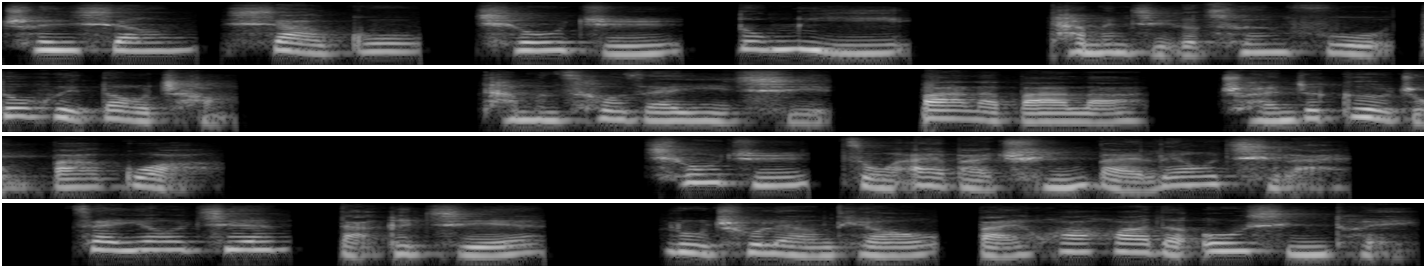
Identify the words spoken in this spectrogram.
春香、夏姑、秋菊、冬姨，他们几个村妇都会到场。他们凑在一起，巴拉巴拉传着各种八卦。秋菊总爱把裙摆撩起来，在腰间打个结，露出两条白花花的 O 型腿，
